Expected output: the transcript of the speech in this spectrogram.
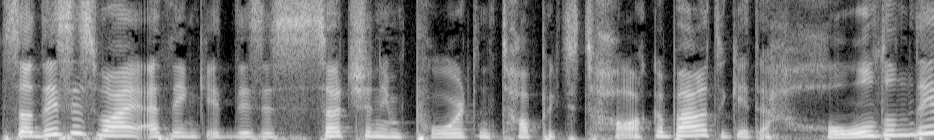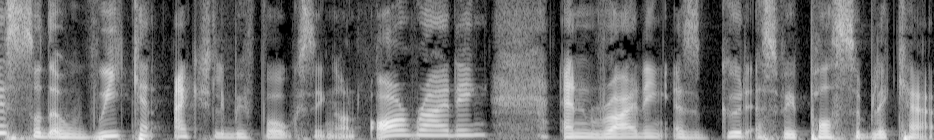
So this is why I think it, this is such an important topic to talk about, to get a hold on this so that we can actually be focusing on our riding and riding as good as we possibly can.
